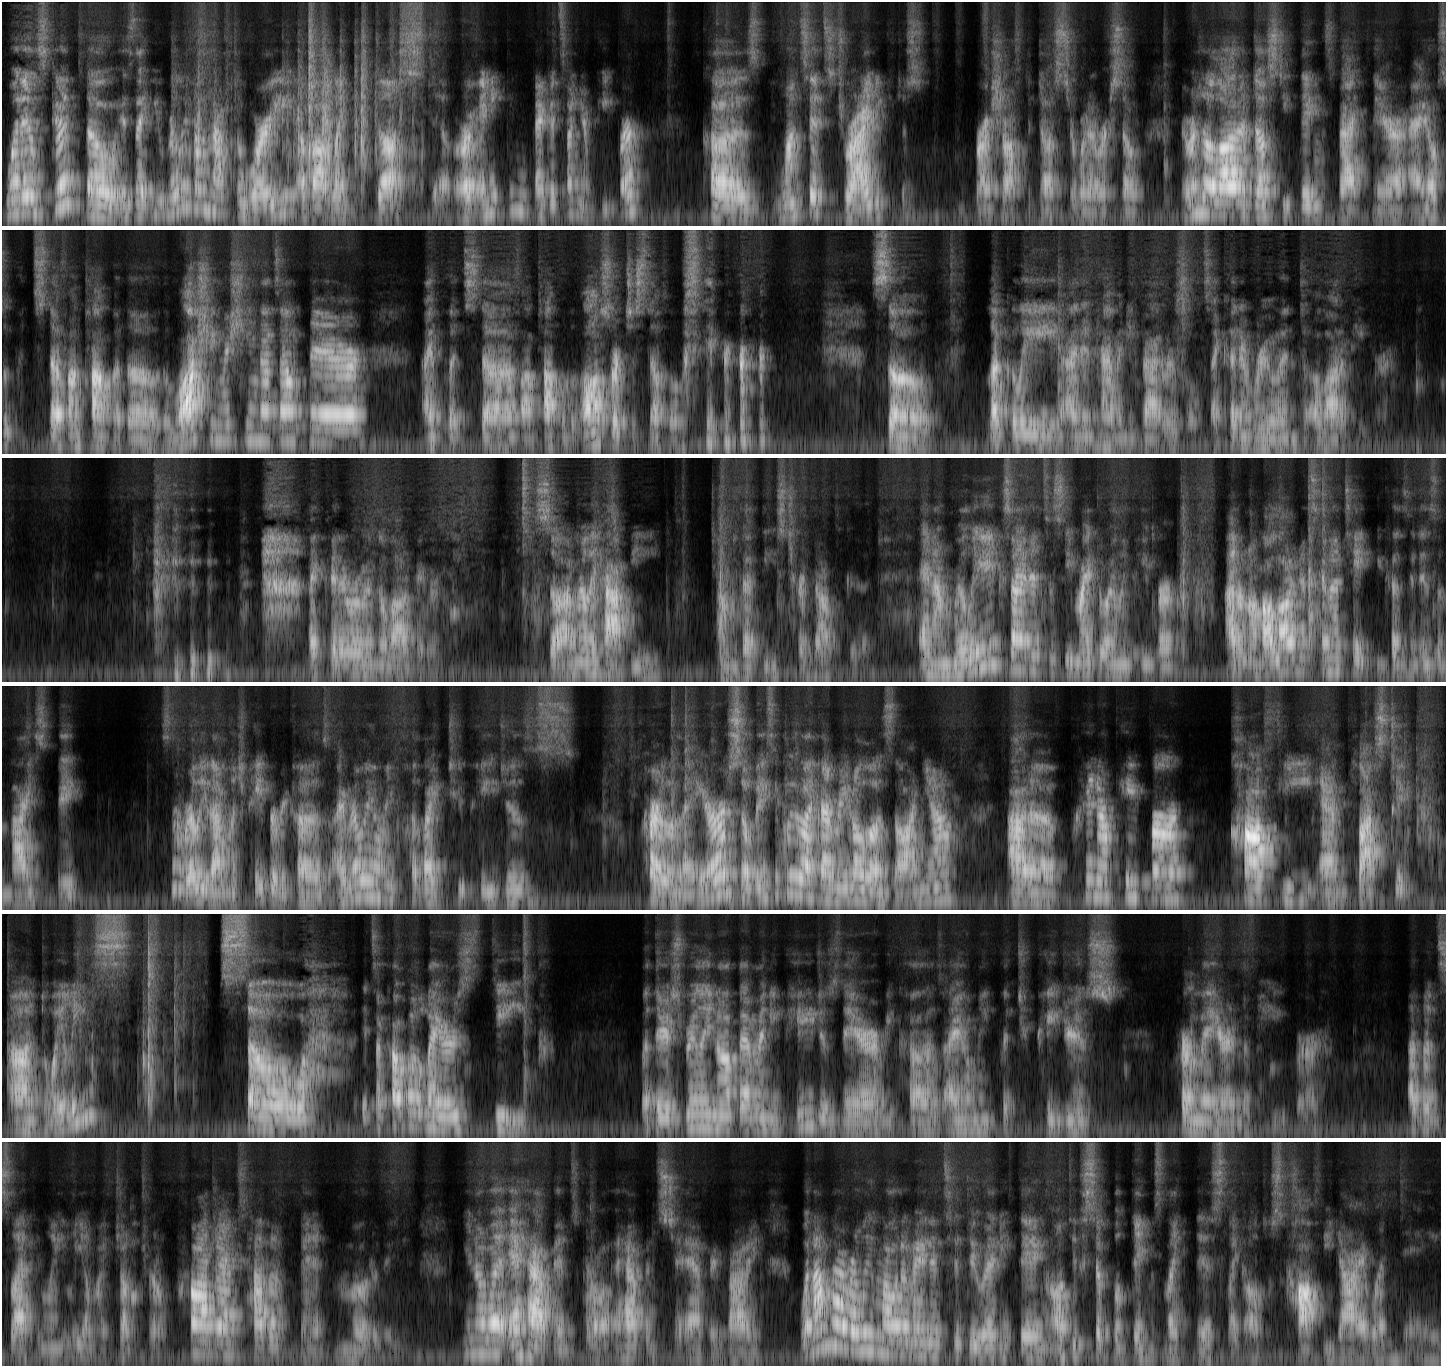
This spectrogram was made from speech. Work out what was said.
What is good though is that you really don't have to worry about like dust or anything that gets on your paper because once it's dried, you can just brush off the dust or whatever. So there was a lot of dusty things back there. I also put stuff on top of the, the washing machine that's out there. I put stuff on top of all sorts of stuff over there. so luckily, I didn't have any bad results. I could have ruined a lot of paper. I could have ruined a lot of paper. So I'm really happy um, that these turned out good. And I'm really excited to see my doily paper. I don't know how long it's going to take because it is a nice big, it's not really that much paper because I really only put like two pages per layer. So basically like I made a lasagna out of printer paper, coffee, and plastic uh, doilies so it's a couple layers deep, but there's really not that many pages there because I only put two pages per layer in the paper. I've been slacking lately on my junk journal projects, haven't been motivated. You know what? It happens, girl. It happens to everybody. When I'm not really motivated to do anything, I'll do simple things like this. Like I'll just coffee dye one day.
